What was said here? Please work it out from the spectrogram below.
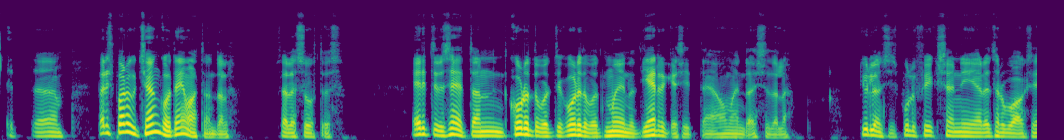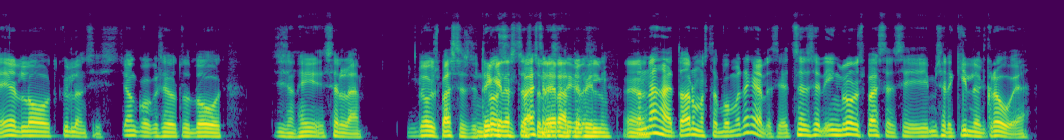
et äh, päris palju Django teemat on tal selles suhtes. eriti veel see, et ta on korduvalt ja korduvalt mõelnud järgesid teha omaenda asjadele. küll on siis Pulp Fictioni ja Reservoir'i eellood, küll on siis Djangoga seotud lood, siis on hei, selle, Inglourious Basterds'i tegelastest oli eraldi film. on näha, et ta armastab oma tegelasi, et see on selle Inglourious Bastardsi, mis see oli, Kill and Grow jah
